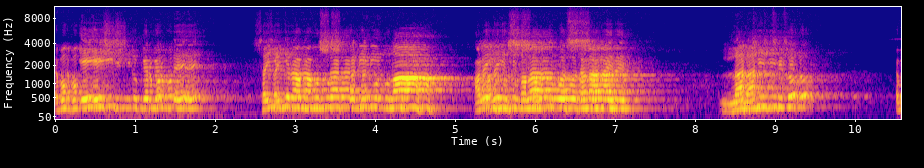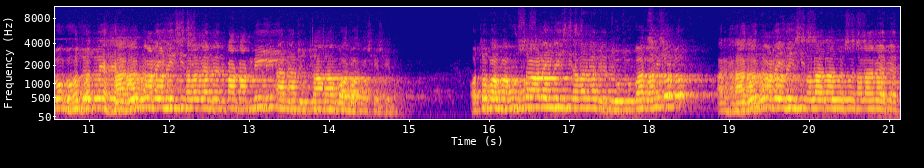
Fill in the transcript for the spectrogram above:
এবং এই সিন্ধুকের মধ্যে সাইয়্যিদনা মুসা কালিমুল্লাহ আলাইহিস সালাতু ওয়াস সালামের লাঠি ছিল এবং হযরতে হারুন আলাইহিস সালামের পাগড়ি আর জুতা মোবারক ছিল। অথবা মুসা আলাইহিস সালামের জুব্বা ছিল আর হারুন আলাইহিস সালাতু ওয়াস সালামের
